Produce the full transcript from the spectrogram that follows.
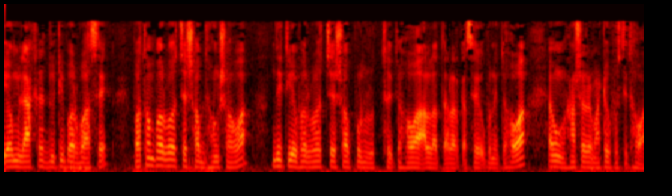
ইয়মিল আখেরাত দুটি পর্ব আছে। প্রথম পর্ব হচ্ছে সব ধ্বংস হওয়া, দ্বিতীয় পর্ব হচ্ছে সব পুনরুত্থিত হওয়া, আল্লাহ তালার কাছে উপনীত হওয়া এবং হাসারের মাঠে উপস্থিত হওয়া।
